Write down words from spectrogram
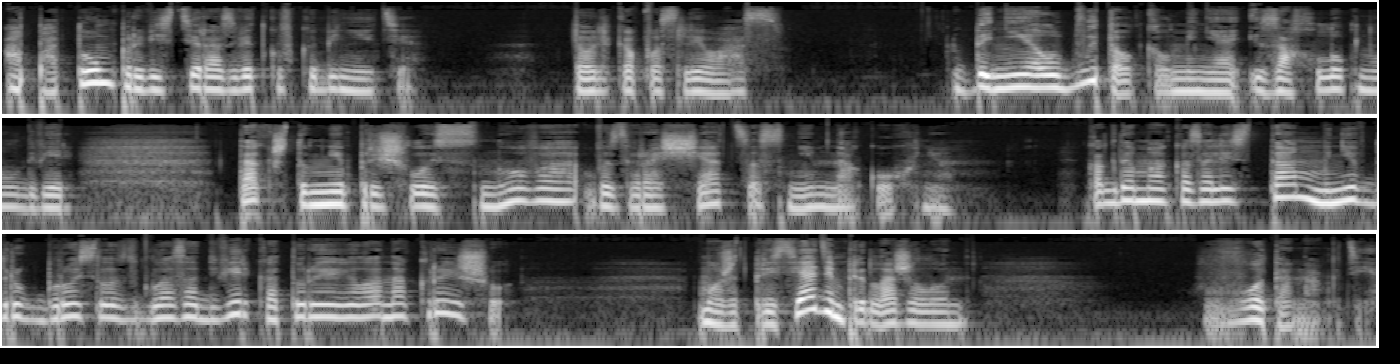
а потом провести разведку в кабинете. «Только после вас». Даниэл вытолкал меня и захлопнул дверь так что мне пришлось снова возвращаться с ним на кухню. Когда мы оказались там, мне вдруг бросилась в глаза дверь, которая вела на крышу. «Может, присядем?» — предложил он. «Вот она где.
